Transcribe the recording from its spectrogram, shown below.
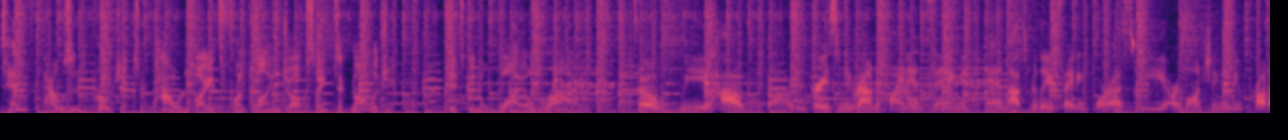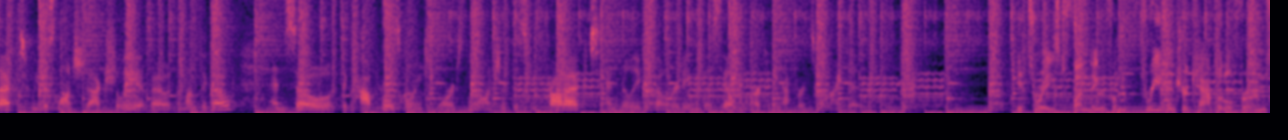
10,000 projects are powered by its frontline job site technology. It's been a wild ride. So we have uh, raised a new round of financing and that's really exciting for us. We are launching a new product. We just launched it actually about a month ago. And so the capital is going towards the launch of this new product and really accelerating the sales and marketing efforts behind it. It's raised funding from three venture capital firms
